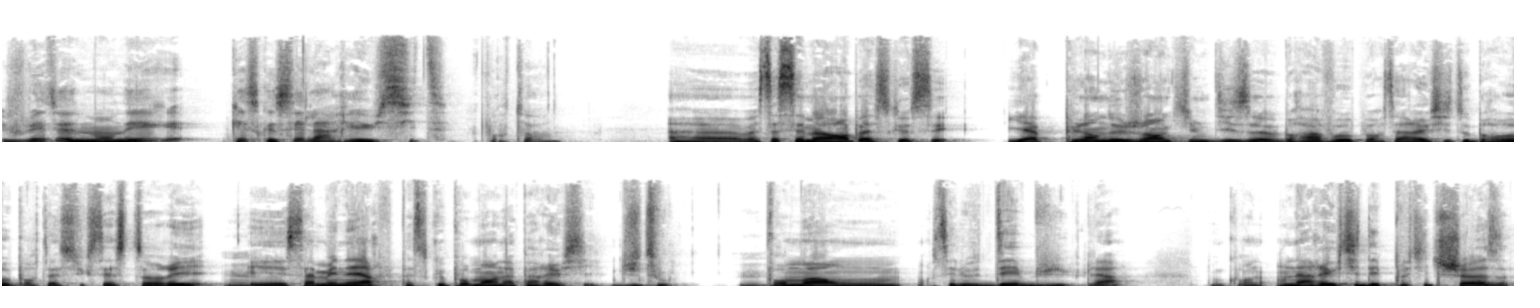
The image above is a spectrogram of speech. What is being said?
je voulais te demander, qu'est-ce que c'est la réussite pour toi? Euh, bah Ça, c'est marrant parce que c'est, il y a plein de gens qui me disent bravo pour ta réussite ou bravo pour ta success story. Mm. Et ça m'énerve parce que pour moi, on n'a pas réussi du tout. Mm. Pour moi, on, c'est le début, là. Donc, on, on a réussi des petites choses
